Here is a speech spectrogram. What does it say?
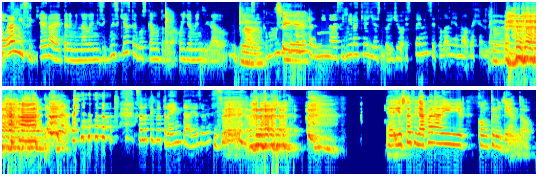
ahora ni siquiera he terminado y ni, ni siquiera estoy buscando trabajo y ya me han llegado. Claro. Así como, sí. ¿cuándo terminas? Y mira que ahí estoy yo. Espérense, todavía no, déjenme. Solo tengo 30, ya sabes. Sí. eh, y Steffi, ya para ir concluyendo,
